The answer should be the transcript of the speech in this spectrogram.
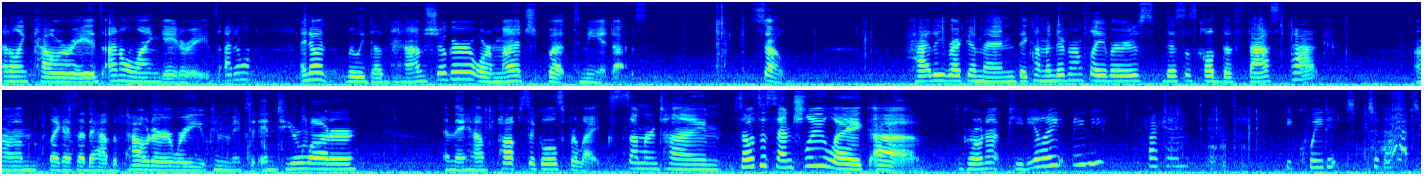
I don't like Powerades. I don't like Gatorades. I don't. I know it really doesn't have sugar or much, but to me it does. So, highly recommend. They come in different flavors. This is called the Fast Pack. Um, like I said, they have the powder where you can mix it into your water. And they have popsicles for like summertime. So it's essentially like uh, grown up Pedialyte, maybe, if I can equate it to that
